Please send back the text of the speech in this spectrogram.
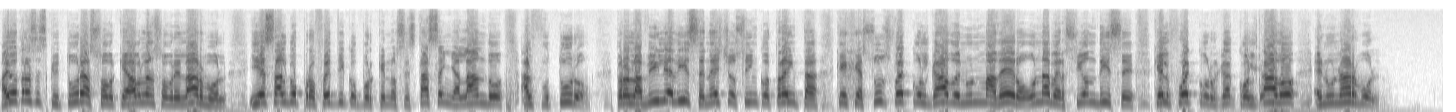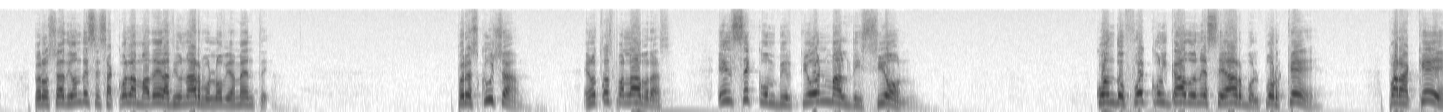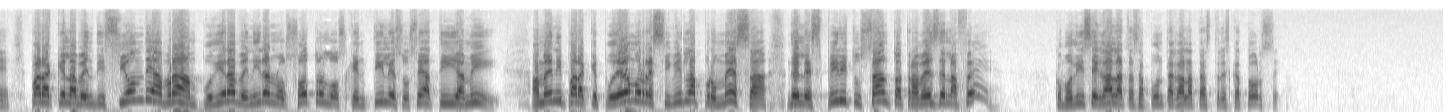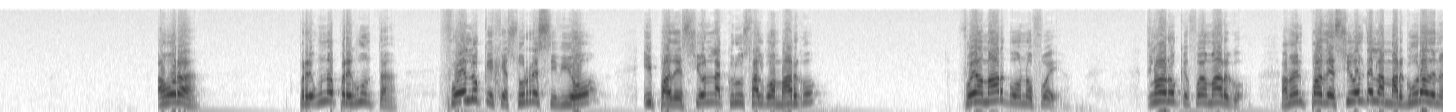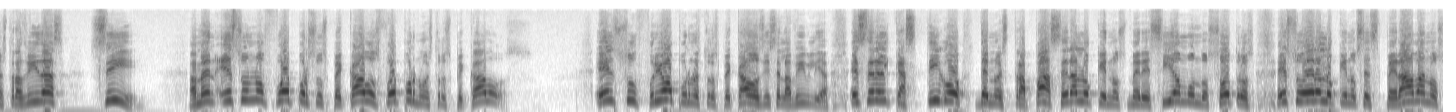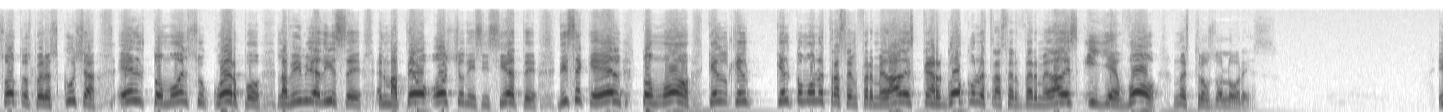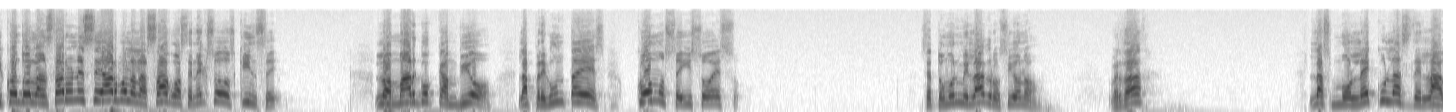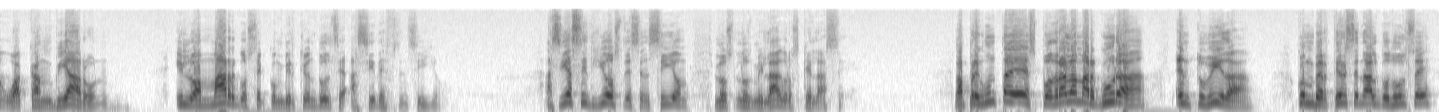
Hay otras escrituras que hablan sobre el árbol y es algo profético porque nos está señalando al futuro. Pero la Biblia dice en Hechos 5:30 que Jesús fue colgado en un madero. Una versión dice que él fue colgado en un árbol. Pero o sea, ¿de dónde se sacó la madera? De un árbol, obviamente. Pero escucha, en otras palabras, él se convirtió en maldición cuando fue colgado en ese árbol. ¿Por qué? ¿Para qué? Para que la bendición de Abraham pudiera venir a nosotros los gentiles, o sea, a ti y a mí. Amén. Y para que pudiéramos recibir la promesa del Espíritu Santo a través de la fe. Como dice Gálatas, apunta Gálatas 3:14. Ahora, una pregunta. ¿Fue lo que Jesús recibió y padeció en la cruz algo amargo? ¿Fue amargo o no fue? Claro que fue amargo. Amén. ¿Padeció el de la amargura de nuestras vidas? Sí. Amén. Eso no fue por sus pecados, fue por nuestros pecados. Él sufrió por nuestros pecados, dice la Biblia. Ese era el castigo de nuestra paz. Era lo que nos merecíamos nosotros. Eso era lo que nos esperaba a nosotros. Pero escucha, Él tomó en su cuerpo. La Biblia dice en Mateo 8, 17. Dice que Él tomó, que Él, que él tomó nuestras enfermedades, cargó con nuestras enfermedades y llevó nuestros dolores. Y cuando lanzaron ese árbol a las aguas en Éxodo 15, lo amargo cambió. La pregunta es, ¿Cómo se hizo eso? Se tomó un milagro, ¿sí o no? ¿Verdad? Las moléculas del agua cambiaron y lo amargo se convirtió en dulce, así de sencillo. Así hace Dios de sencillo los, los milagros que Él hace. La pregunta es, ¿podrá la amargura en tu vida convertirse en algo dulce?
